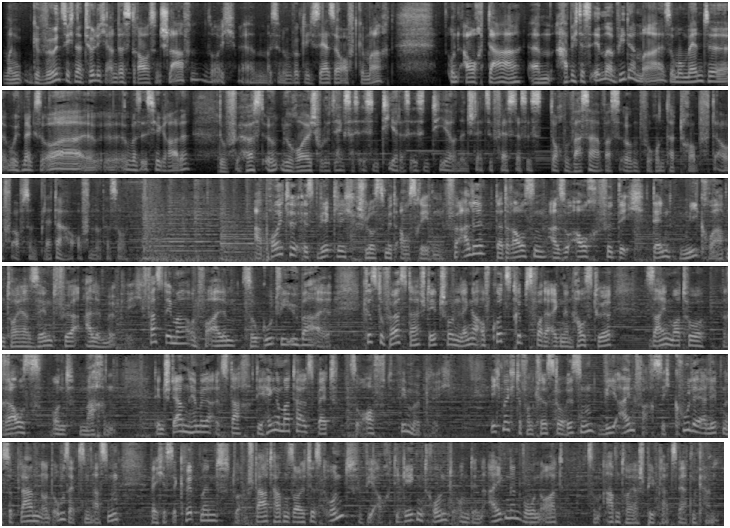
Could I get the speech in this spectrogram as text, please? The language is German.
man gewöhnt sich natürlich an das draußen Schlafen. So, ich ähm, das ist nun wirklich sehr, sehr oft gemacht. Und auch da ähm, habe ich das immer wieder mal, so Momente, wo ich merke, so, oh, äh, irgendwas ist hier gerade. Du hörst irgendein Geräusch, wo du denkst, das ist ein Tier, das ist ein Tier. Und dann stellst du fest, das ist doch Wasser, was irgendwo runtertropft auf, auf so einen Blätterhaufen oder so. Ab heute ist wirklich Schluss mit Ausreden. Für alle da draußen, also auch für dich. Denn Mikroabenteuer sind für alle möglich. Fast immer und vor allem so gut wie überall. Christo Förster steht schon länger auf Kurztrips vor der eigenen Haustür. Sein Motto, raus und machen. Den Sternenhimmel als Dach, die Hängematte als Bett, so oft wie möglich. Ich möchte von Christo wissen, wie einfach sich coole Erlebnisse planen und umsetzen lassen, welches Equipment du am Start haben solltest und wie auch die Gegend rund um den eigenen Wohnort zum Abenteuerspielplatz werden kann.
